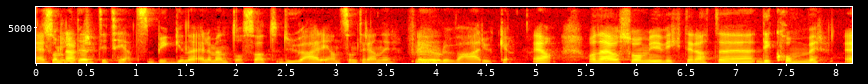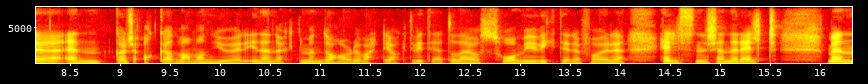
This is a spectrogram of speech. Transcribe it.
Helt som klart. identitetsbyggende element også, at du er en som trener. For det gjør du hver uke. Ja, og det er jo så mye viktigere at uh, de kommer uh, enn kanskje akkurat hva man gjør i den økten, men da har du vært i aktivitet, og det er jo så mye viktigere for uh, helsen generelt. Men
